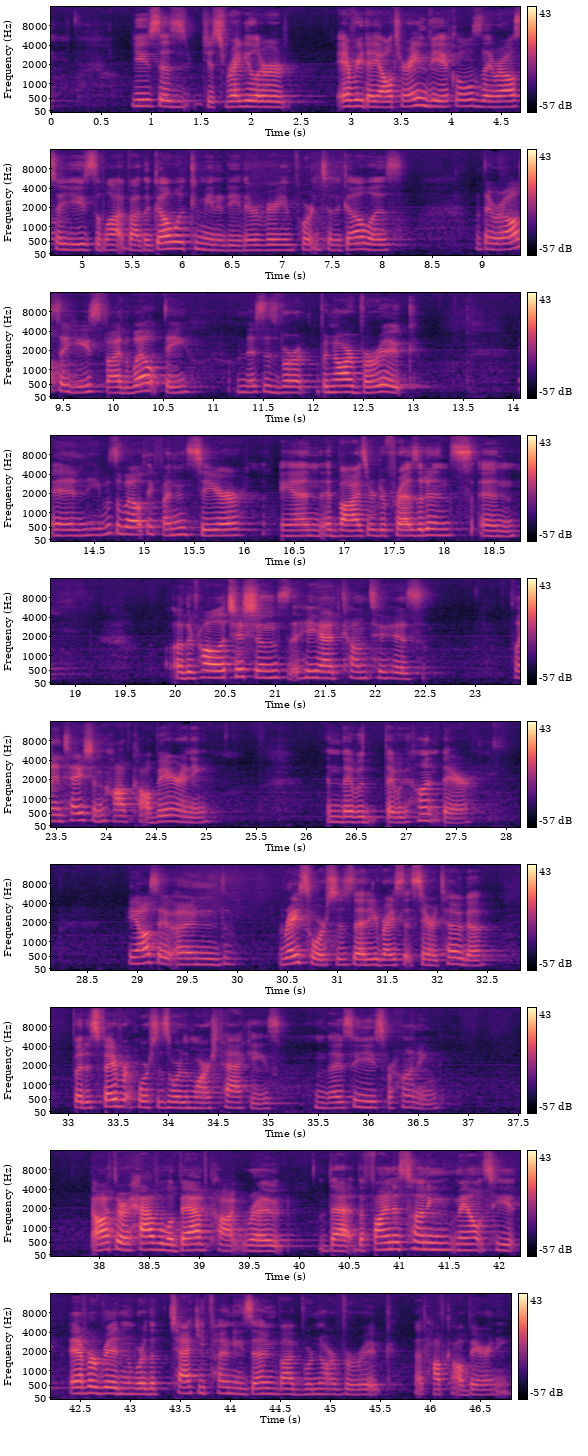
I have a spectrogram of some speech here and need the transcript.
used as just regular everyday all-terrain vehicles. They were also used a lot by the Gullah community. They were very important to the Gullahs. But they were also used by the wealthy. And this is Bernard Baruch. And he was a wealthy financier and advisor to presidents and other politicians. He had come to his plantation Hobcaw Barony, and they would, they would hunt there. He also owned racehorses that he raced at Saratoga, but his favorite horses were the marsh tackies, and those he used for hunting. Author Havilah Babcock wrote that the finest hunting mounts he had ever ridden were the tacky ponies owned by Bernard Baruch at Hobcaw Barony.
